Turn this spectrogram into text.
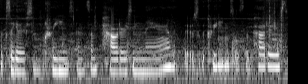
Looks like there's some creams and some powders in there. Like those are the creams, those are the powders.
